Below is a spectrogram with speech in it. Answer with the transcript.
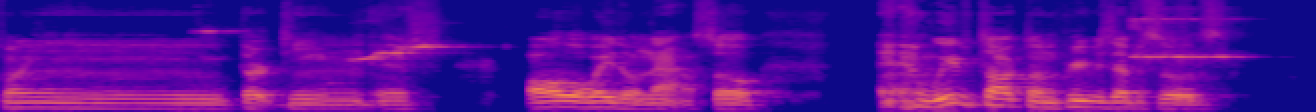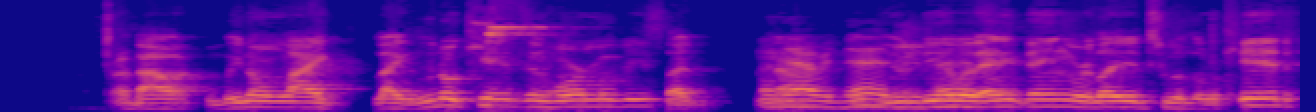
2013 ish, all the way till now. So we've talked on previous episodes about we don't like like little kids in horror movies. Like, no. Yeah, we did, If you we deal did. with anything related to a little kid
